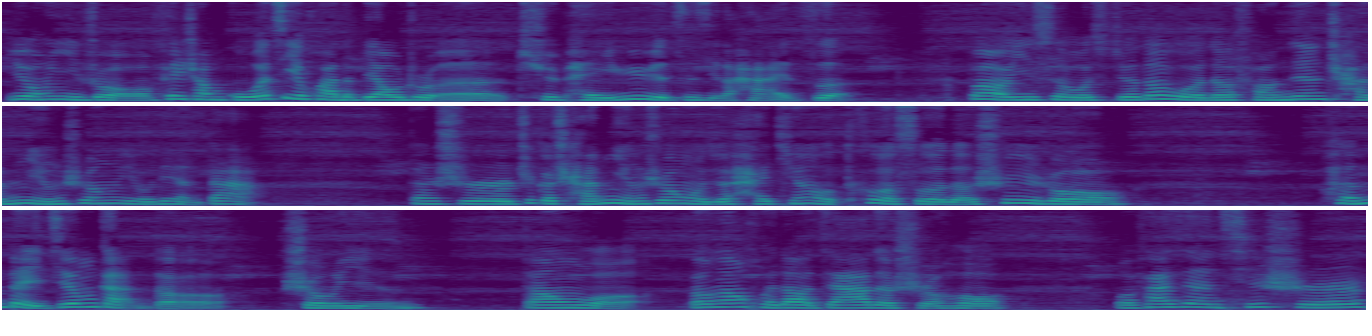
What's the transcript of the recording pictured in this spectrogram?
用一种非常国际化的标准去培育自己的孩子。不好意思，我觉得我的房间蝉鸣声有点大，但是这个蝉鸣声我觉得还挺有特色的，是一种很北京感的声音。当我刚刚回到家的时候，我发现其实。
